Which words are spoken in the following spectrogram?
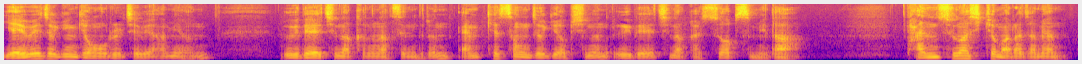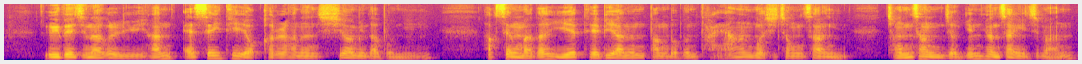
예외적인 경우를 제외하면 의대에 진학하는 학생들은 MCAT 성적이 없이는 의대에 진학할 수 없습니다. 단순화시켜 말하자면 의대 진학을 위한 SAT 역할을 하는 시험이다 보니 학생마다 이에 대비하는 방법은 다양한 것이 정상, 정상적인 현상이지만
